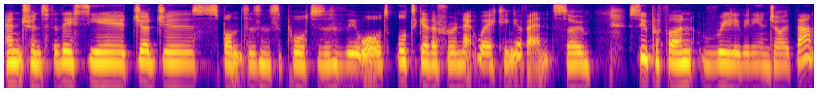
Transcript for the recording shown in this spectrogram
entrants for this year, judges, sponsors, and supporters of the awards all together for a networking event. So super fun. Really, really enjoyed that.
